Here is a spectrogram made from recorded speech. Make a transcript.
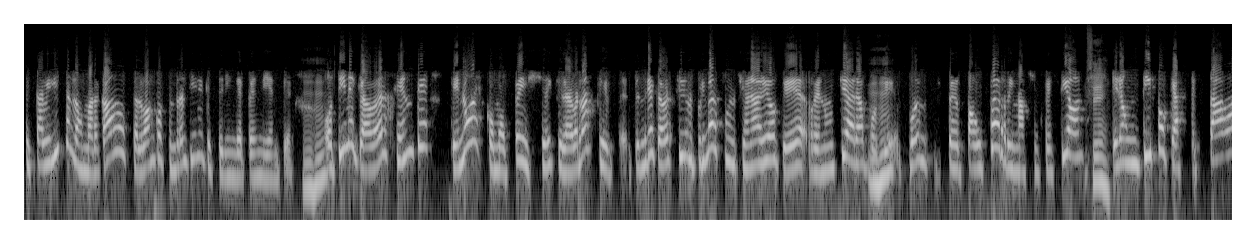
se estabilicen los mercados, el Banco Central tiene que ser independiente. O tiene que haber gente que no es como Pelle, que la verdad es que tendría que haber sido el primer funcionario que renunciara, porque fue paupérrima su gestión. Era un tipo que aceptaba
